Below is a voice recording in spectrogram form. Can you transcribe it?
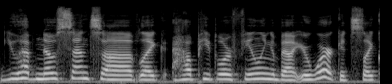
you have no sense of like how people are feeling about your work. It's like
